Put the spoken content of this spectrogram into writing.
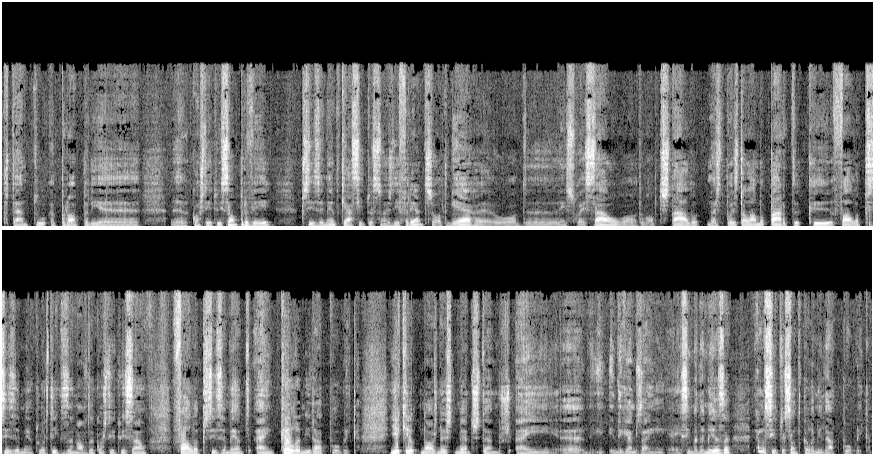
Portanto, a própria Constituição prevê precisamente que há situações diferentes, ou de guerra, ou de insurreição, ou de golpe de Estado, mas depois está lá uma parte que fala precisamente, o artigo 19 da Constituição fala precisamente em calamidade pública. E aquilo que nós neste momento estamos em, eh, digamos, em, em cima da mesa é uma situação de calamidade pública.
